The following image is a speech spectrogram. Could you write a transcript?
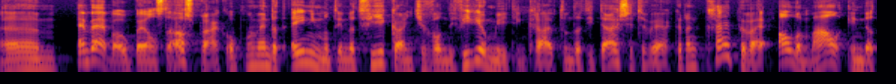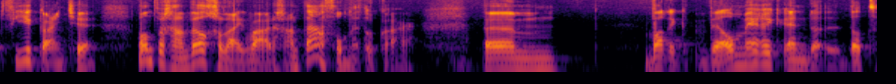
Um, en wij hebben ook bij ons de afspraak: op het moment dat één iemand in dat vierkantje van die videomeeting kruipt omdat hij thuis zit te werken, dan kruipen wij allemaal in dat vierkantje, want we gaan wel gelijkwaardig aan tafel met elkaar. Um, wat ik wel merk, en dat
